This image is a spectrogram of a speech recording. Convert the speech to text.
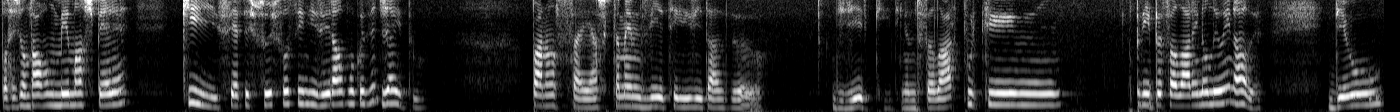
vocês não estavam mesmo à espera que certas pessoas fossem dizer alguma coisa de jeito. Pá, não sei, acho que também me devia ter evitado dizer que tinham de falar porque hum, pedi para falar e não deu em nada. Deu,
